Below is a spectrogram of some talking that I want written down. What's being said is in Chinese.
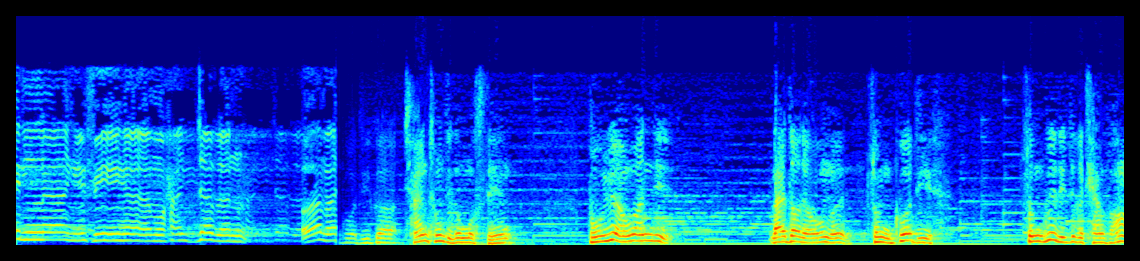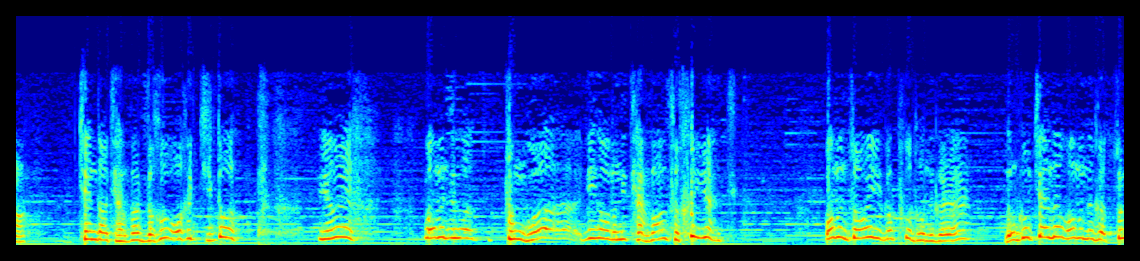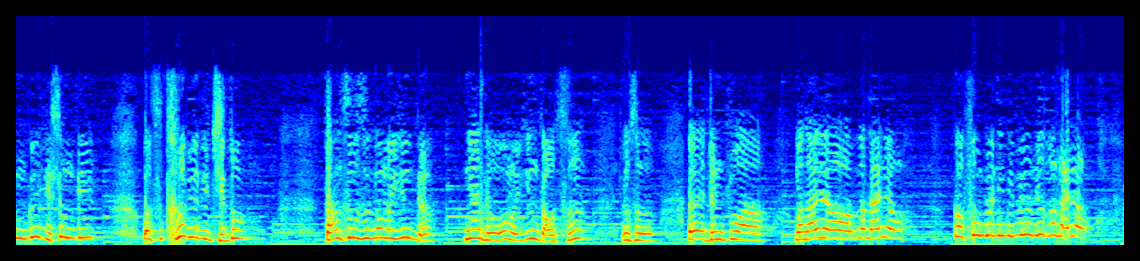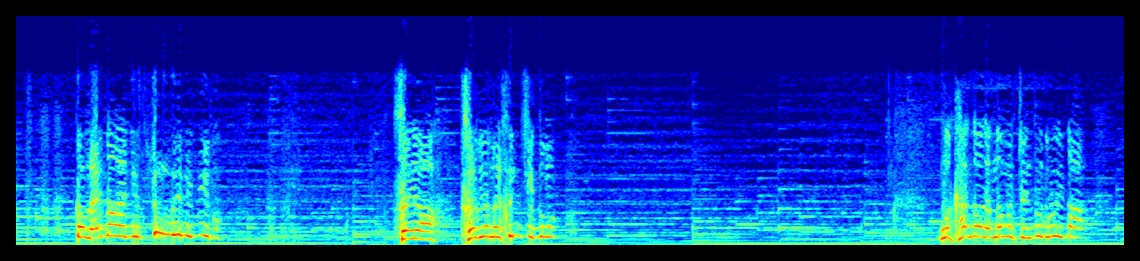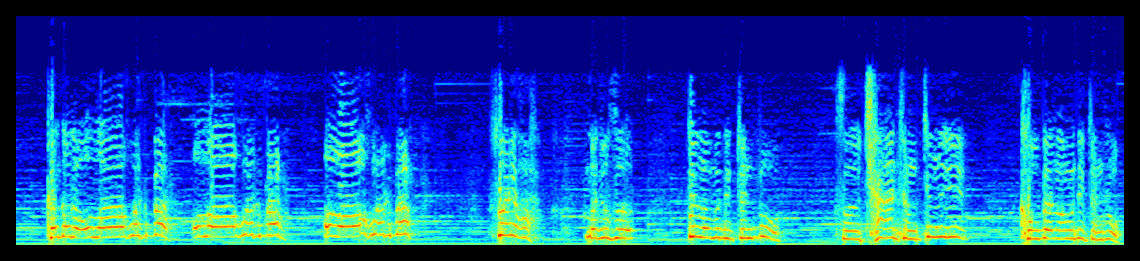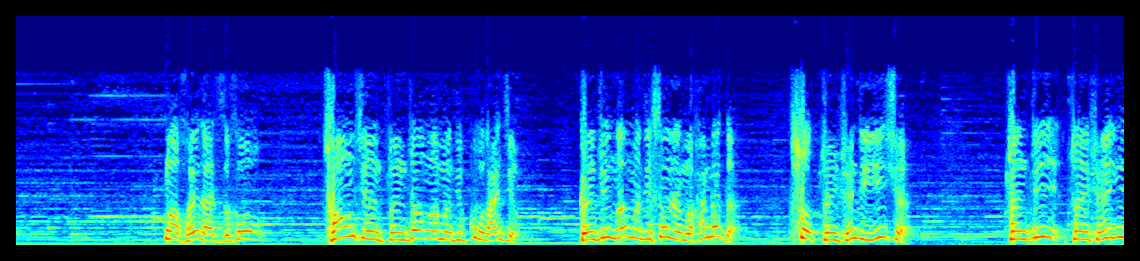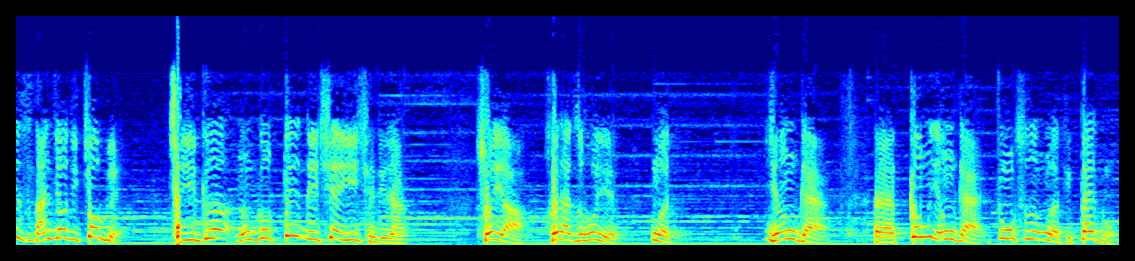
لله فيها محجبا ومن 我这个虔诚这个穆斯林，不远万里来到了我们中国的尊贵的这个天房。见到天房之后，我很激动，因为我们这个中国离我们的天房是很远的。我们作为一个普通的个人，能够见到我们那个尊贵的圣地， 我是特别的激动。当时是我们应着念着我们应召词，就是哎珍珠啊，我来了，我来了，我奉着你的命令，我来了，我来到了你尊贵的地方。所以啊，特别的很激动。我看到了我们珍珠的伟大，看到了阿拉胡阿克巴，阿拉胡阿克巴，阿拉胡阿克巴。所以啊，我就是对我们的真主是虔诚敬意，叩拜我们的真主。我回来之后，重新遵照我们的古兰经，根据我们的圣人穆罕默德所遵循的一切。遵循遵循伊斯兰教的教规，是一个能够对得起一切的人。所以啊，回来之后呢，我应该呃更应该重视我的白宫。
